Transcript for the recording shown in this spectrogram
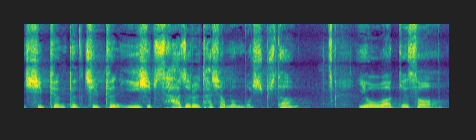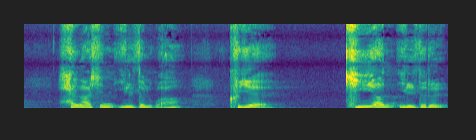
시편 107편 24절을 다시 한번 보십시다. 여호와께서 행하신 일들과 그의 기이한 일들을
